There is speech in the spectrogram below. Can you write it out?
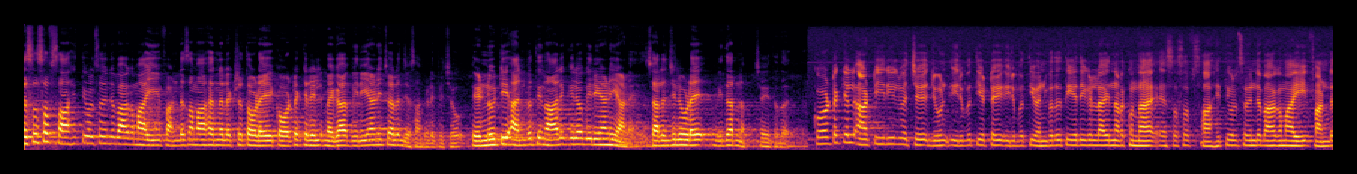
എസ് എസ് എഫ് സാഹിത്യോത്സവത്തിന്റെ ഭാഗമായി ഫണ്ട് സമാഹരണ ലക്ഷ്യത്തോടെ കോട്ടക്കലിൽ മെഗാ ബിരിയാണി ചലഞ്ച് സംഘടിപ്പിച്ചു. എണ്ണൂറ്റി അൻപത്തിനാല് കിലോ ബിരിയാണിയാണ് ചലഞ്ചിലൂടെ വിതരണം ചെയ്തത്. കോട്ടക്കൽ ആട്ടീരിയിൽ വെച്ച് ജൂൺ ഇരുപത്തിയെട്ട് ഇരുപത്തിയൊൻപത് തീയതികളിലായി നടക്കുന്ന എസ് എസ് എഫ് സാഹിത്യോത്സവത്തിന്റെ ഭാഗമായി ഫണ്ട്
